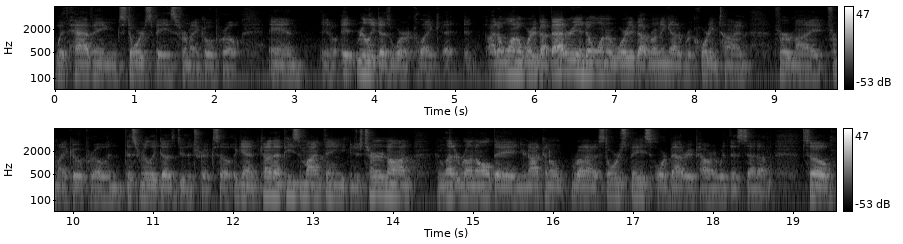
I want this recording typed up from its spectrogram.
with having storage space for my GoPro and you know it really does work. Like I don't want to worry about battery I don't want to worry about running out of recording time for my for my GoPro and this really does do the trick. So again kind of that peace of mind thing you can just turn it on and let it run all day and you're not going to run out of storage space or battery power with this setup. So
